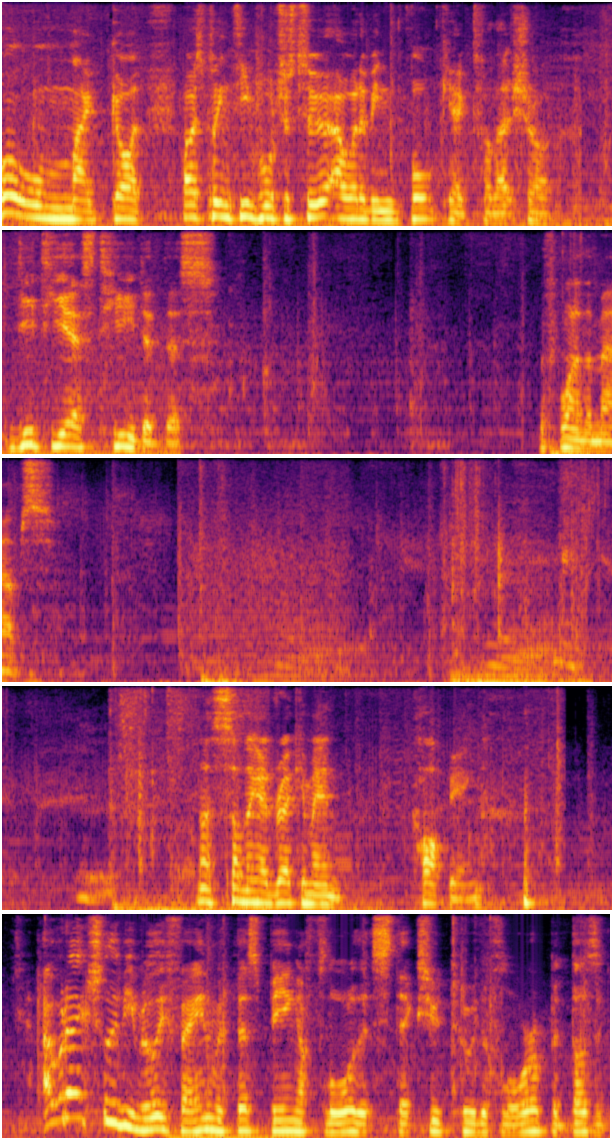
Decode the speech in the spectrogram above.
oh, my god. If I was playing Team Fortress 2, I would have been volt kicked for that shot. DTST did this. With one of the maps. Not something I'd recommend copying. I would actually be really fine with this being a floor that sticks you to the floor but doesn't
